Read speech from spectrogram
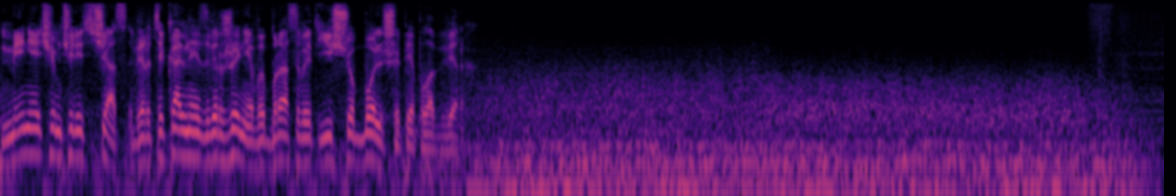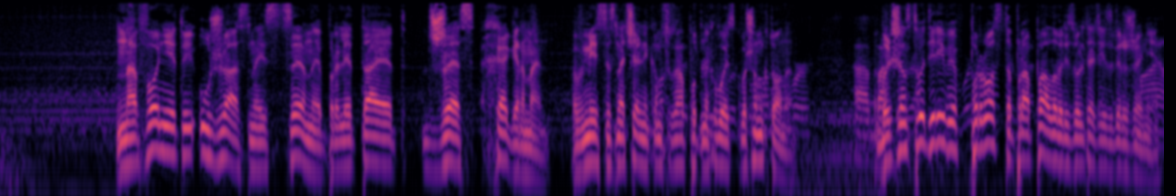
Менее чем через час вертикальное извержение выбрасывает еще больше пепла вверх. На фоне этой ужасной сцены пролетает Джесс Хегерман вместе с начальником сухопутных войск Вашингтона. Большинство деревьев просто пропало в результате извержения.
